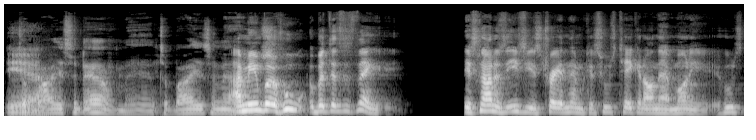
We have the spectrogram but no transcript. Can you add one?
Yeah. Tobias and down, man. Tobias and I mean, but who? But that's the thing. It's not as easy as trading them because who's taking on that money? Who's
